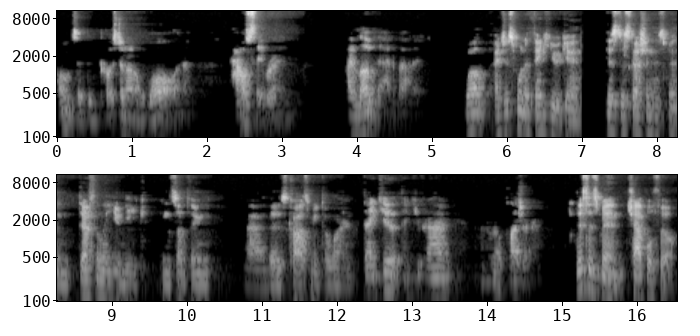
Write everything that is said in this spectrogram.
poems had been posted on a wall in a house they were in. I love that about it. Well, I just want to thank you again. This discussion has been definitely unique and something uh, that has caused me to learn. Thank you. Thank you for having me. It's been a real pleasure. This has been Chapel Phil.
